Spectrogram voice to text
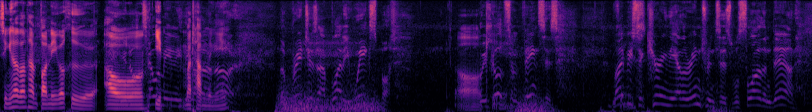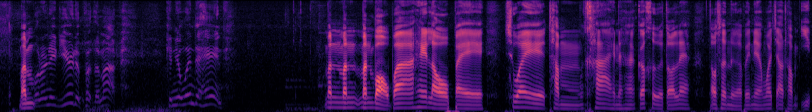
สิ่งที่เราต้องทำตอนนี้ก็คือเอา You're not อิฐ telling me anything มา I ทำอย่าง don't นี้ know. The bridge is our bloody weak spot. อ๋อโอ We've เค got some fences. Maybe securing the other entrances will slow them down. มัน But I need you to put them up. Can you lend a hand? มันมันมันบอกว่าให้เราไปช่วยทำค่ายนะฮะ ก็คือตอนแรกเราเสนอไปเนี่ยว่าจะเอาทำอิฐ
